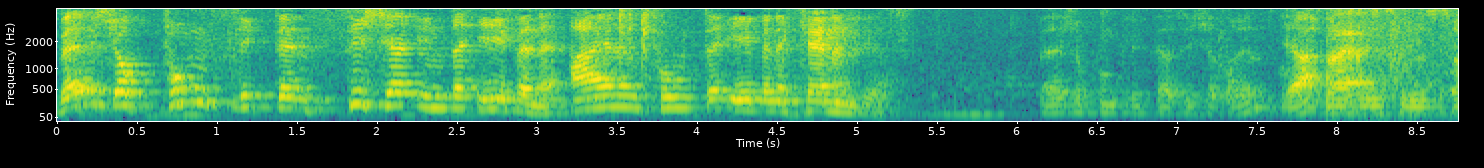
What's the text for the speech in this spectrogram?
Welcher Punkt liegt denn sicher in der Ebene? Einen Punkt der Ebene kennen wir. Welcher Punkt liegt da sicher drin? Ja? 2, 1 minus 2.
